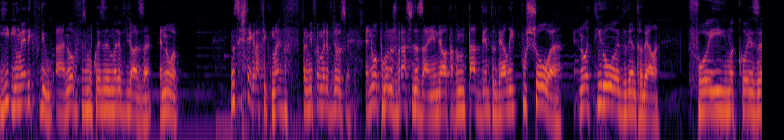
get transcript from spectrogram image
e, e o médico pediu: Ah, a Noa vai fazer uma coisa maravilhosa. A Noa. Eu não sei se isto é gráfico demais, mas para mim foi maravilhoso. A Noa pegou nos braços da Zaya, ainda ela estava metade dentro dela e puxou-a. A Noa tirou-a de dentro dela. Foi uma coisa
